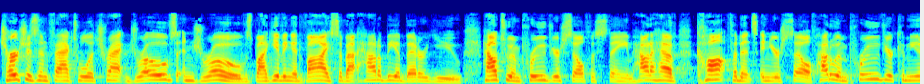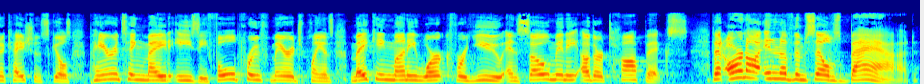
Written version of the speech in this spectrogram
Churches, in fact, will attract droves and droves by giving advice about how to be a better you, how to improve your self esteem, how to have confidence in yourself, how to improve your communication skills, parenting made easy, foolproof marriage plans, making money work for you, and so many other topics that are not in and of themselves bad.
